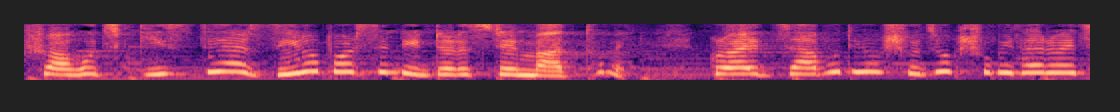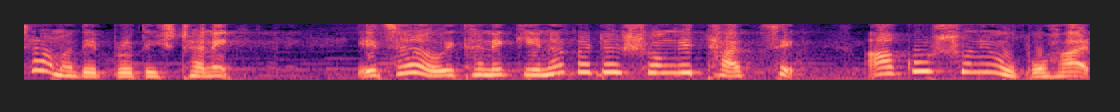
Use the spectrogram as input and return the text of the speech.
সহজ কিস্তি আর জিরো পার্সেন্ট ইন্টারেস্টের মাধ্যমে ক্রয়ের যাবতীয় সুযোগ সুবিধা রয়েছে আমাদের প্রতিষ্ঠানে। এছাড়াও এখানে কেনাকাটার সঙ্গে থাকছে আকর্ষণীয় উপহার।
